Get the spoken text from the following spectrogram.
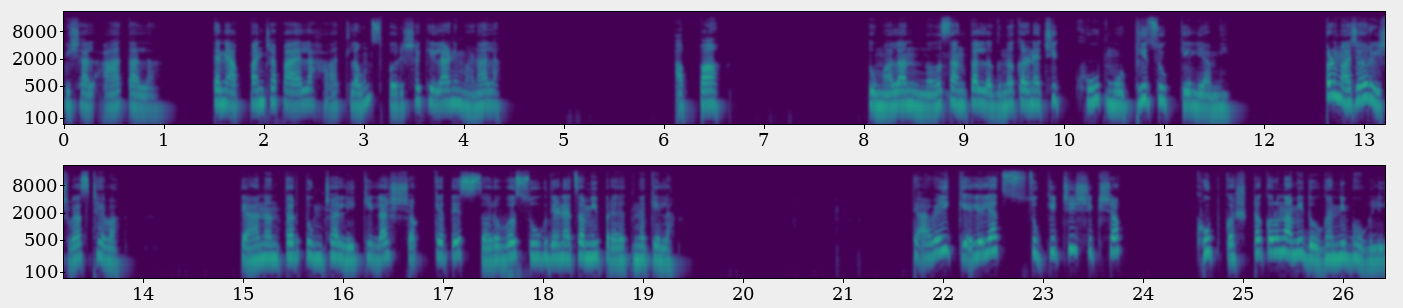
विशाल आत आला. त्याने आप्पांच्या पायाला हात लावून स्पर्श केला आणि म्हणाला आप्पा तुम्हाला न सांगता लग्न करण्याची खूप मोठी चूक केली आम्ही. पण माझ्यावर विश्वास ठेवा. त्यानंतर तुमच्या लेकीला शक्य ते सर्व सुख देण्याचा मी प्रयत्न केला. त्यावेळी केलेल्या चुकीची शिक्षा खूप कष्ट करून आम्ही दोघांनी भोगली.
